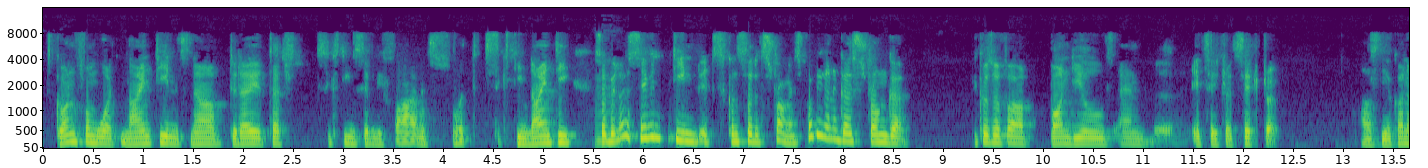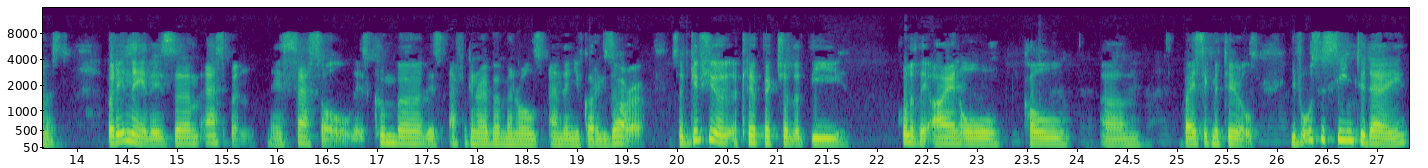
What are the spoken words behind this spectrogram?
It's gone from what 19. It's now today it touched 1675. It's what 1690. So below 17, it's considered strong. It's probably going to go stronger because of our bond yields and uh, et cetera, et cetera. Ask the economist. But in there, there's um, Aspen, there's Sasol, there's Kumba, there's African Rainbow Minerals, and then you've got Exxaro. So it gives you a, a clear picture that the call it the iron ore, coal, um, basic materials. You've also seen today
